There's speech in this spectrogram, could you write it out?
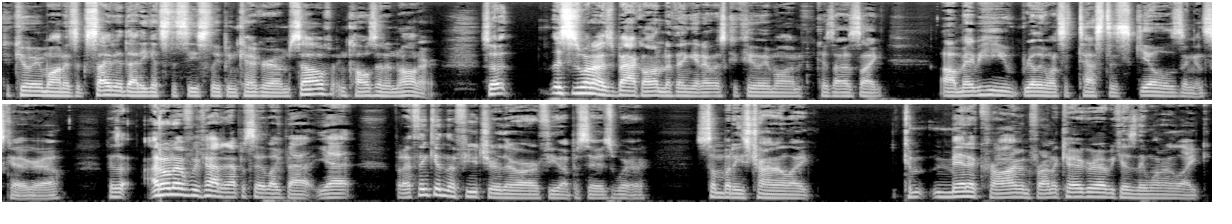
Kakuemon is excited that he gets to see sleeping Kogoro himself and calls it an honor. So this is when I was back on the thing, and it was Kakuemon because I was like, oh, maybe he really wants to test his skills against Kogoro. Because I don't know if we've had an episode like that yet, but I think in the future there are a few episodes where somebody's trying to like commit a crime in front of Kogoro because they want to like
